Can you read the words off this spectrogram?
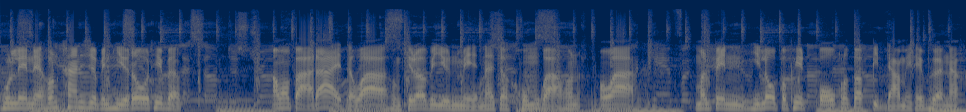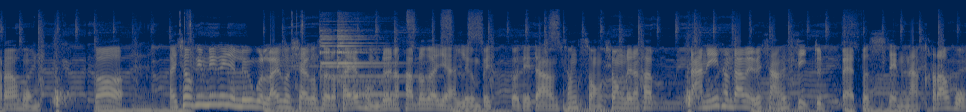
ทุนเลนเนี่ยค่อนข้างที่จะเป็นฮีโร่ที่แบบเอามาป่าได้ แต่ว่าผมคิดว่าไปยืนเมดน่าจะคุ้มกว่าเพราะเพราะว่ามันเป็นฮีโร่ประเภทโป๊กแล้วก็ปิดดาเมจให้เพื่อนนะครับผม ก็ใครชอบคลิปนี้ก็อย่าลืมกดไลค์กดแชร์กด subscribe ให้ผมด้วยนะครับ แล้วก็อย่าลืมไปกดติดตามทั้ง 2 ช่องด้วยนะครับ ตอนนี้ทำดาเมจไป 34.8%นะครับผม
